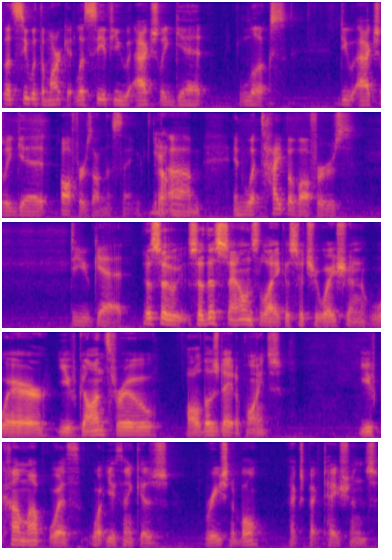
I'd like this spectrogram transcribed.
let's see what the market. Let's see if you actually get looks. Do you actually get offers on this thing? Yeah. Um, and what type of offers do you get? So so this sounds like a situation where you've gone through all those data points. You've come up with what you think is reasonable expectations,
